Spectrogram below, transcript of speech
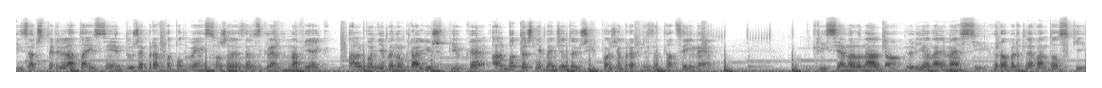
i za 4 lata istnieje duże prawdopodobieństwo, że ze względu na wiek albo nie będą grali już w piłkę, albo też nie będzie to już ich poziom reprezentacyjny. Cristiano Ronaldo, Lionel Messi, Robert Lewandowski,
